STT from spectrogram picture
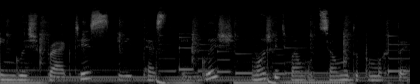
English Practice і Test English можуть вам у цьому допомогти.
